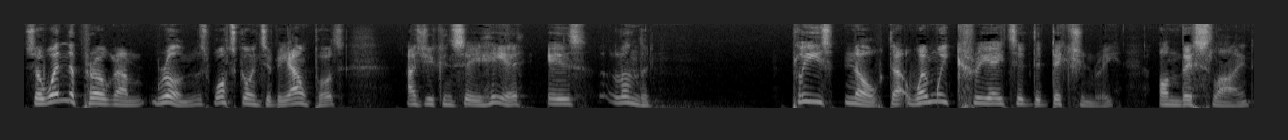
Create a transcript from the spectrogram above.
So when the program runs, what's going to be output, as you can see here, is London. Please note that when we created the dictionary on this line,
